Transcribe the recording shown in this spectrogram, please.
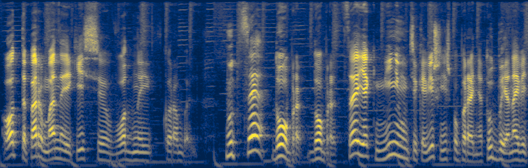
От тепер у мене якийсь водний корабель. Ну це добре, добре. Це як мінімум цікавіше, ніж попередня. Тут би я навіть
